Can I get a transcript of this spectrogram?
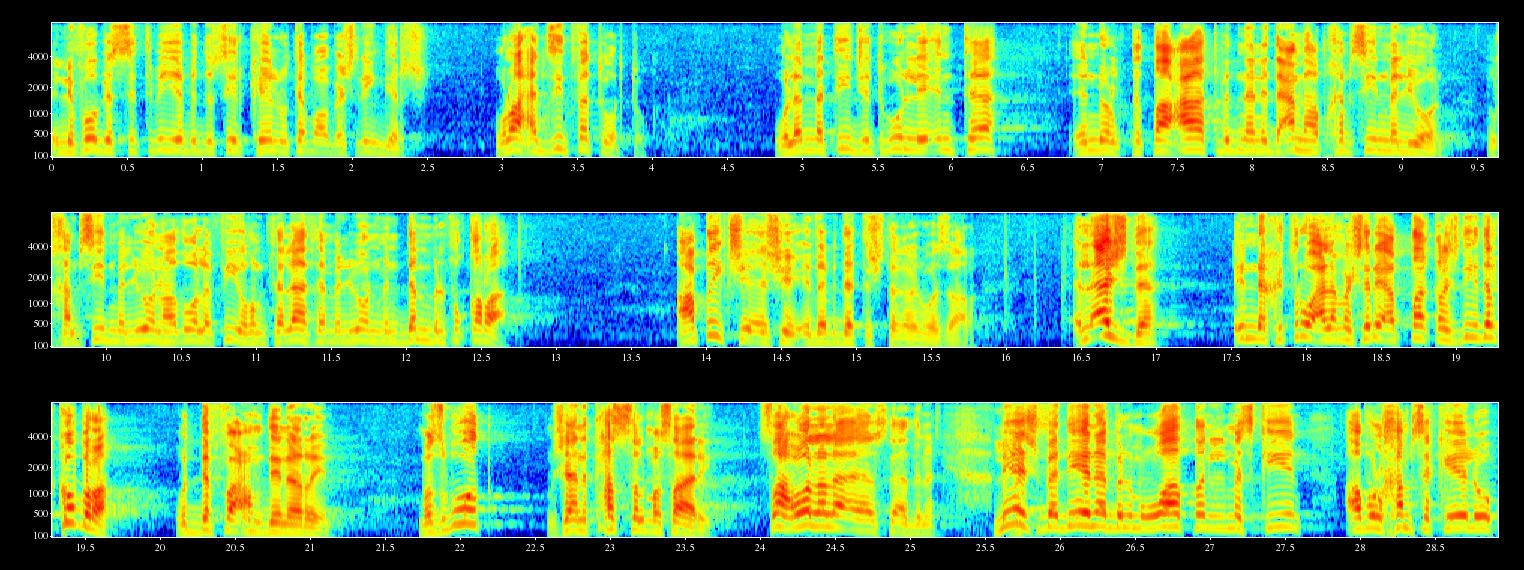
اللي فوق ال 600 بده يصير كيلو تبعه ب 20 قرش وراح تزيد فاتورته ولما تيجي تقول لي أنت إنه القطاعات بدنا ندعمها ب 50 مليون ال 50 مليون هذول فيهم 3 مليون من دم الفقراء. أعطيك شيء شيء إذا بدها تشتغل الوزارة. الأجدى إنك تروح على مشاريع الطاقة الجديدة الكبرى وتدفعهم دينارين. مزبوط مشان تحصل مصاري. صح ولا لا يا أستاذنا؟ ليش بدينا بالمواطن المسكين أبو الخمسة كيلو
